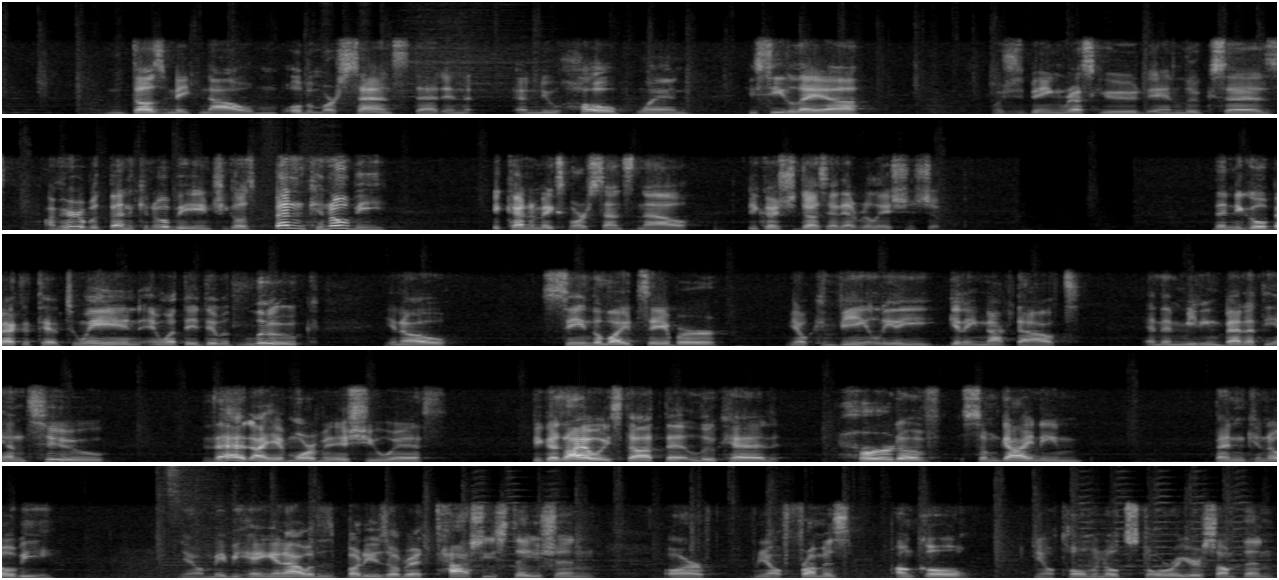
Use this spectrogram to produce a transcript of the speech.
does make now a little bit more sense that in A New Hope, when you see Leia when she's being rescued, and Luke says, I'm here with Ben Kenobi, and she goes, Ben Kenobi? It kind of makes more sense now because she does have that relationship. Then you go back to Tatooine, and what they did with Luke, you know, seeing the lightsaber, you know, conveniently getting knocked out, and then meeting Ben at the end too, that I have more of an issue with because I always thought that Luke had heard of some guy named Ben Kenobi, you know, maybe hanging out with his buddies over at Tosche Station, or you know, from his uncle, you know, told him an old story or something.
